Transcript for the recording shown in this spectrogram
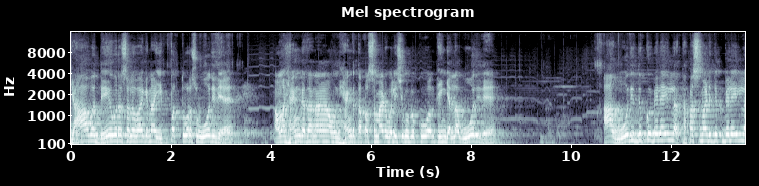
ಯಾವ ದೇವರ ಸಲುವಾಗಿ ನಾ ಇಪ್ಪತ್ತು ವರ್ಷ ಓದಿದೆ, ಅವ ಹೆಂಗದನ, ಅವ್ನು ಹೆಂಗೆ ತಪಸ್ಸು ಮಾಡಿ ಒಲಿಸಿಗೋಬೇಕು ಅಂತ ಹಿಂಗೆಲ್ಲ ಓದಿದೆ. ಆ ಓದಿದ್ದಕ್ಕೂ ಬೆಲೆ ಇಲ್ಲ, ತಪಸ್ಸು ಮಾಡಿದ್ದಕ್ಕೂ ಬೆಲೆ ಇಲ್ಲ.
